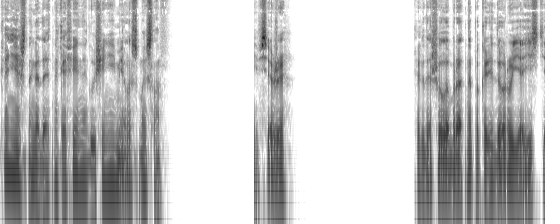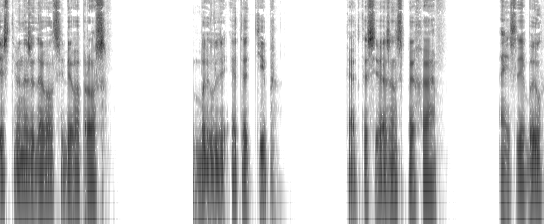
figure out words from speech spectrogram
Конечно, гадать на кофейной гуще не имело смысла. И все же, когда шел обратно по коридору, я, естественно, задавал себе вопрос. Был ли этот тип как-то связан с ПХ? А если был,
